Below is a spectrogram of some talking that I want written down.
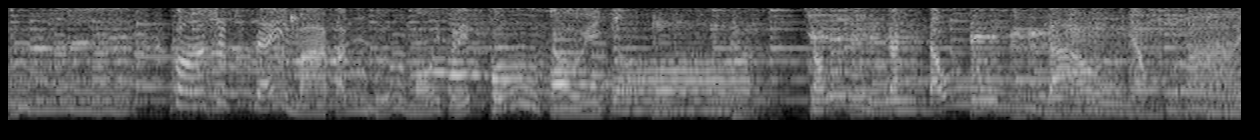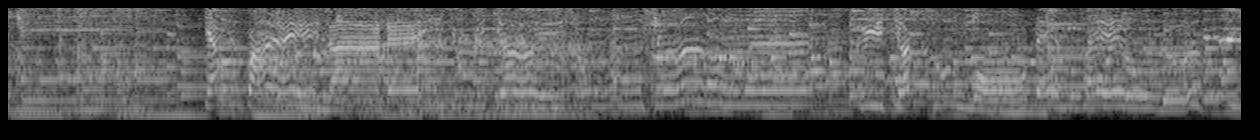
khỏe Có sức để mà tận hưởng mọi tuyệt thú trời cho. Sống tranh đấu lao nhọc mà chi. Chẳng phải là để vui chơi sung sướng. Khi chết xuống mồ đem theo được gì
